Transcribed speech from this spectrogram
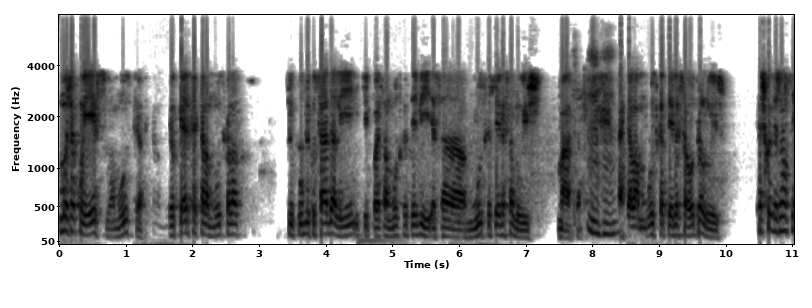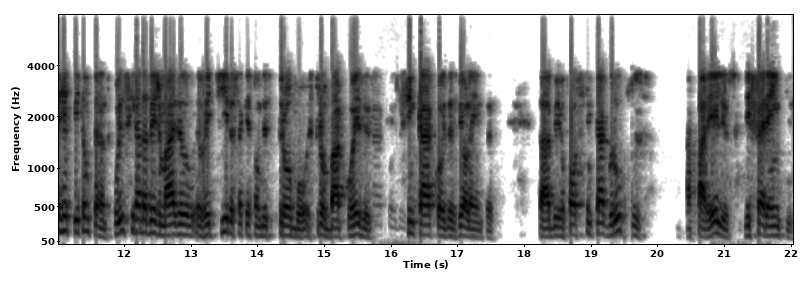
como eu já conheço a música, eu quero que aquela música, ela, que o público saia dali e tipo essa música teve essa música teve essa luz, massa. Uhum. Aquela música teve essa outra luz. As coisas não se repitam tanto. Por isso que cada vez mais eu, eu retiro essa questão de estrobo, estrobar coisas, fincar coisas violentas, sabe? Eu posso fincar grupos, aparelhos diferentes,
